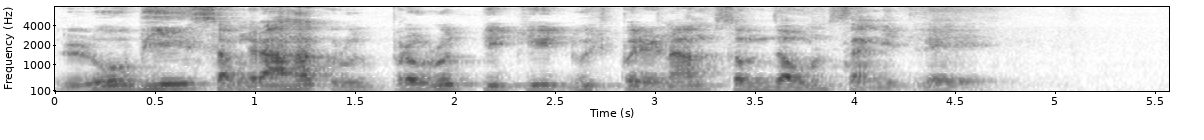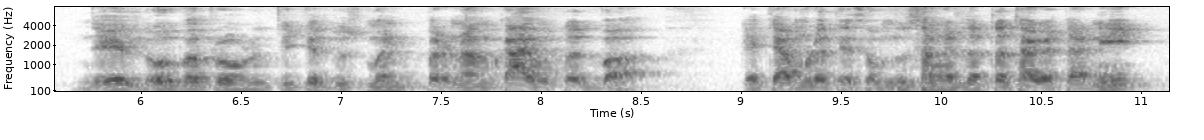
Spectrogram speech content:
लोभी संग्राहक प्रवृत्तीची दुष्परिणाम समजावून सांगितले. म्हणजे लोभ प्रवृत्तीचे दुष्मन परिणाम काय होतात बा? त्याच्यामुळे ते समजून सांगितलं तथागताने.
